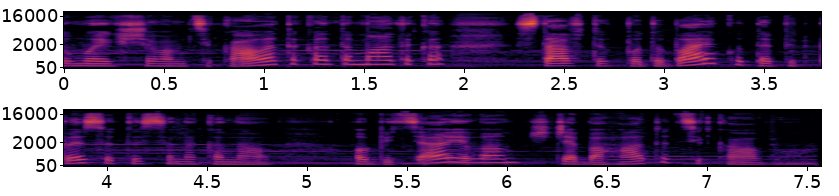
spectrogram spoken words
Тому, якщо вам цікава така тематика, ставте вподобайку та підписуйтеся на канал. Обіцяю вам ще багато цікавого.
